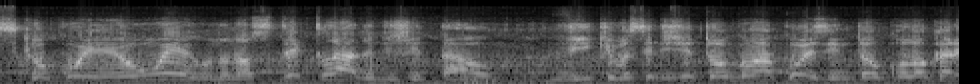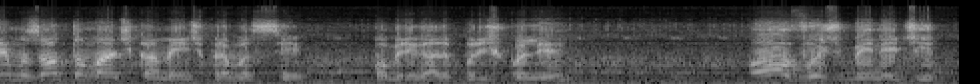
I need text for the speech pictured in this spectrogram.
Parece que ocorreu um erro no nosso teclado digital. Vi que você digitou alguma coisa, então colocaremos automaticamente para você. Obrigado por escolher. Ovos Benedito.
